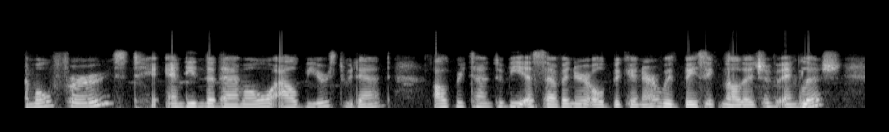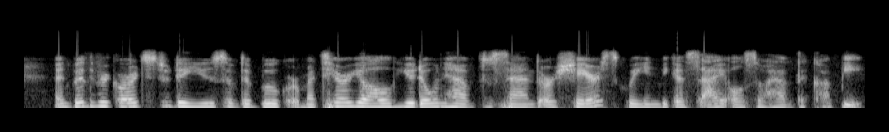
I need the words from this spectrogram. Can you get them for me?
Demo first, and in the demo, I'll be your student. I'll pretend to be a seven-year-old beginner with basic knowledge of English. And with regards to the use of the book or material, you don't have to send or share screen because I also have the copy.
